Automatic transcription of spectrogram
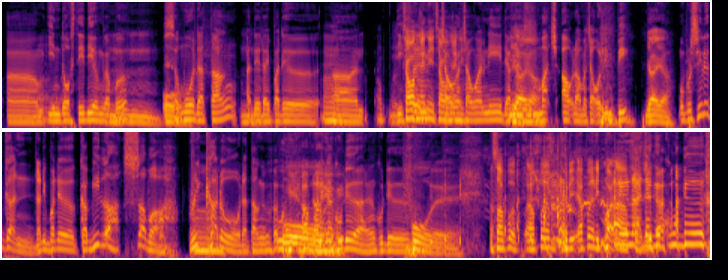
um, indoor stadium ke apa. Hmm. Oh. Semua datang Hmm. ada daripada Hmm. uh, Cawangan ni, cawangan ni. dia Ya, akan ya. march out lah macam Olimpik. Ya ya. Mempersilakan daripada kabilah Sabah Ricardo datang Oh. oh, dengan kuda lah, dengan kuda. Oi. So apa apa beri, apa report Mana lah nak jaga kuda?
